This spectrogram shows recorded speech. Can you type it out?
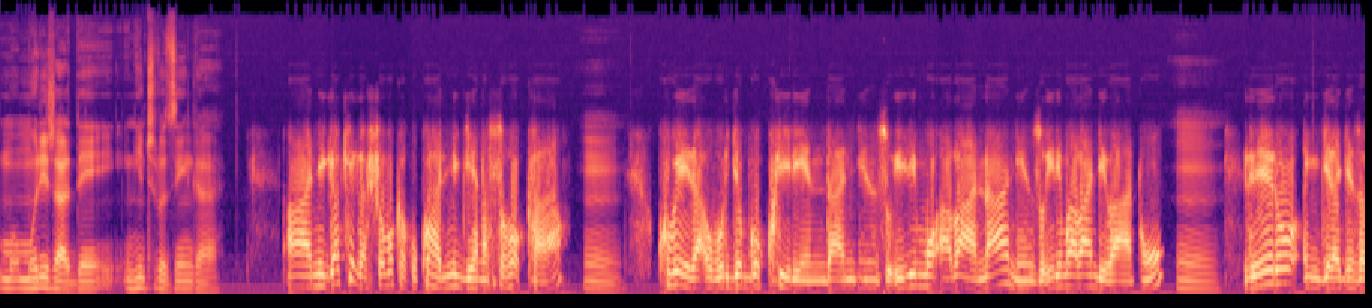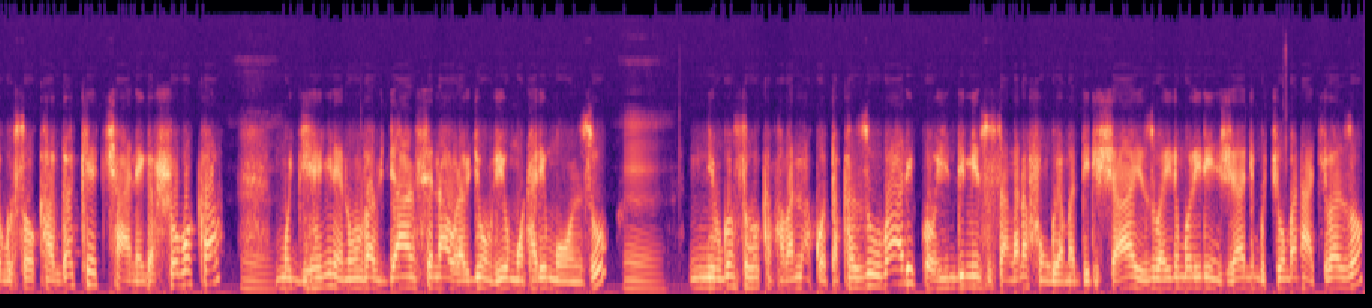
mu- muri jardin nk'inshuro zingahe Ah, ni gake gashoboka kuko hari n'igihe nasohoka Mm. kubera uburyo bwo kwirinda ni inzu irimo abana ni inzu irimo abandi bantu Mm. rero ngerageza gusohoka gake cyane gashoboka Mm. mu gihe nyine numva byanse nawe urabyumva iyo umuntu ari mu nzu ni bwo nsohoka nkaba nakota akazuba ariko indi minsi usanga nafunguye amadirisha izuba ririmo ririnjira ndi mu cyumba nta kibazo.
